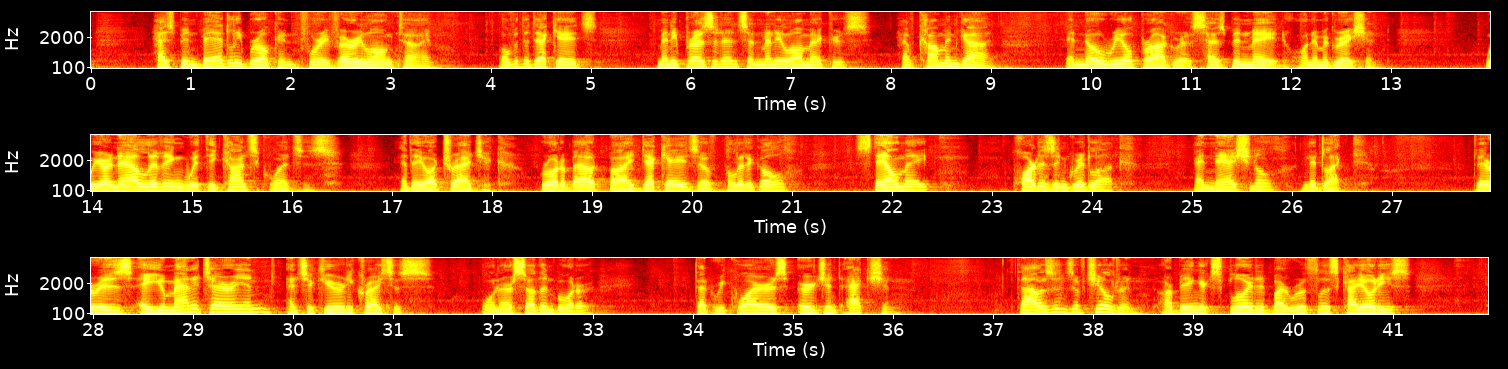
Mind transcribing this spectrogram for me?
has been badly broken for a very long time. Over the decades, many presidents and many lawmakers have come and gone, and no real progress has been made on immigration. We are now living with the consequences, and they are tragic, brought about by decades of political stalemate, partisan gridlock, and national neglect. There is a humanitarian and security crisis on our southern border that requires urgent action. Thousands of children are being exploited by ruthless coyotes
